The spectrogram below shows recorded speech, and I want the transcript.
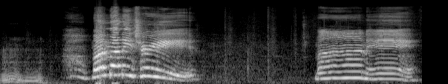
Mm. My money tree! Money!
